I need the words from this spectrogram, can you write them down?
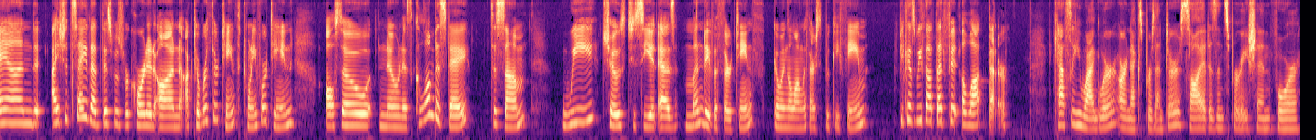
And I should say that this was recorded on October 13th, 2014, also known as Columbus Day to some. We chose to see it as Monday the 13th, going along with our spooky theme, because we thought that fit a lot better. Cassie Wagler, our next presenter, saw it as inspiration for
